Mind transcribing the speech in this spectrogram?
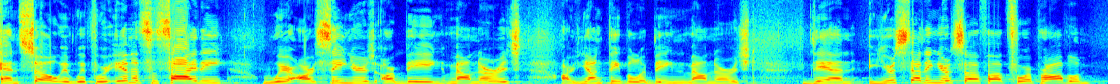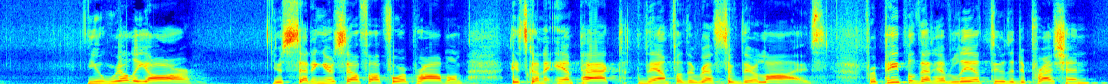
And so if we're in a society where our seniors are being malnourished, our young people are being malnourished, then you're setting yourself up for a problem. You really are. You're setting yourself up for a problem. It's going to impact them for the rest of their lives. For people that have lived through the Depression,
